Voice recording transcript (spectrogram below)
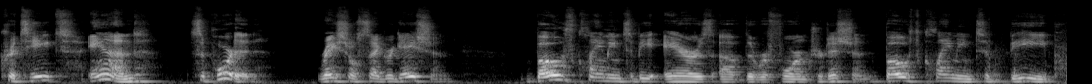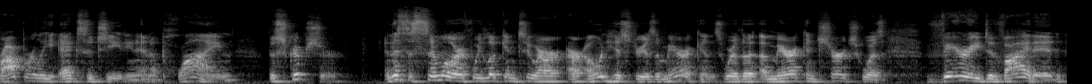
critiqued and supported racial segregation, both claiming to be heirs of the Reformed tradition, both claiming to be properly exegeting and applying the scripture. And this is similar if we look into our, our own history as Americans, where the American church was very divided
